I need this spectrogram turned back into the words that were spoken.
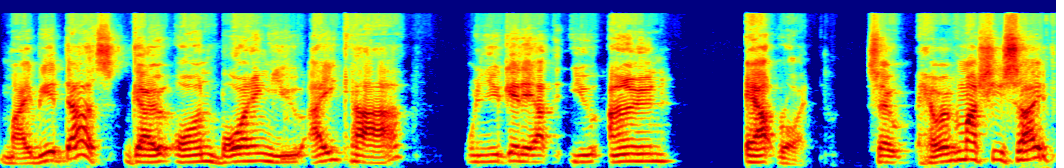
maybe it does go on buying you a car when you get out that you own outright. So, however much you save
